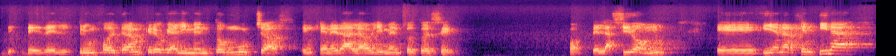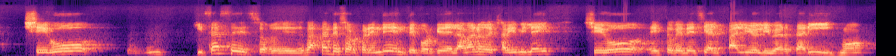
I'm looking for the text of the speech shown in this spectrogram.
del triunfo de Trump creo que alimentó muchas, en general alimentó toda esa constelación. Eh, y en Argentina llegó, quizás es, bastante sorprendente, porque de la mano de Javier Milei llegó esto que decía el paleolibertarismo,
